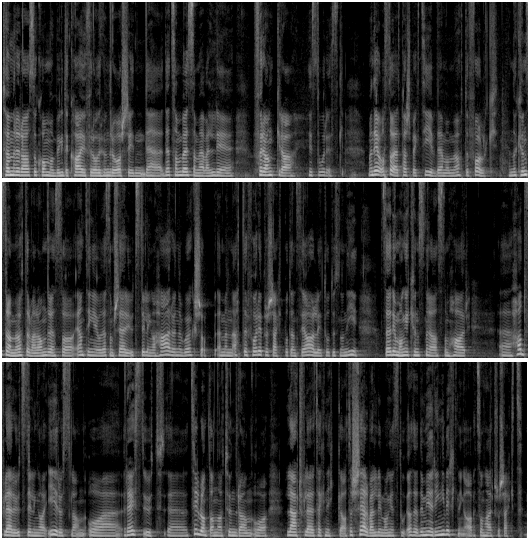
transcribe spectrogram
tømrere som kom og bygde kai for over 100 år siden. Det, det er et samarbeid som er veldig forankra historisk. Men det er jo også et perspektiv, det med å møte folk. Når kunstnere møter hverandre, så én ting er jo det som skjer i utstillinga her og under workshop, men etter forrige prosjekt, Potensial, i 2009, så er det jo mange kunstnere som har eh, hatt flere utstillinger i Russland og eh, reist ut eh, til bl.a. tundraen og lært flere teknikker. At det skjer veldig mange at det er mye ringvirkninger av et sånt her prosjekt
